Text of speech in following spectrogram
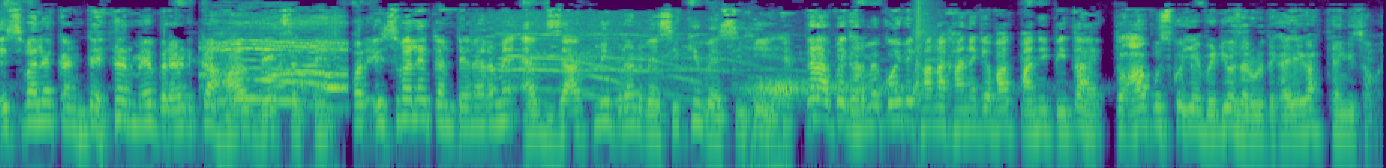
इस वाले कंटेनर में ब्रेड का हाल देख सकते हैं। और इस वाले कंटेनर में एग्जैक्टली ब्रेड वैसी की वैसी ही है। अगर आपके घर में कोई भी खाना खाने के बाद पानी पीता है तो आप उसको ये वीडियो ज़रूर दिखाइएगा। थैंक यू सो मच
